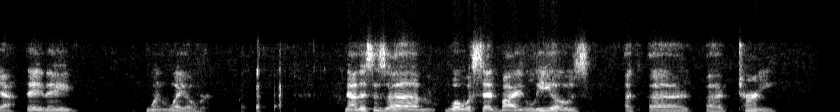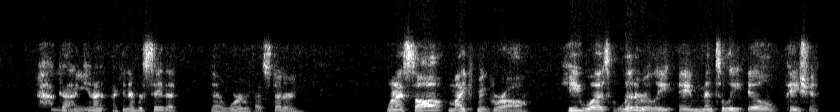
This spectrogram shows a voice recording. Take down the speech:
yeah, they they went way over. now this is um, what was said by Leo's uh, uh, attorney. God, Leo. can I? I can never say that that word without stuttering. When I saw Mike McGraw, he was literally a mentally ill patient,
